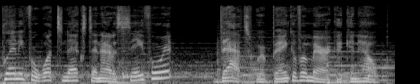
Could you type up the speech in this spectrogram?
Planning for what's next and how to save for it? That's where Bank of America can help.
